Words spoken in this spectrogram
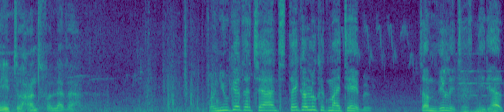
Need to hunt for leather. When you get a chance, take a look at my table. Some villagers need help.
